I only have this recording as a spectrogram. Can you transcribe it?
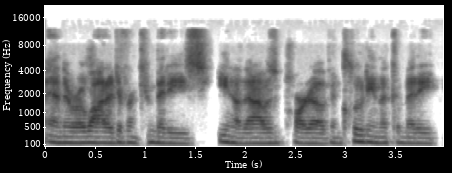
And there were a lot of different committees, you know, that I was a part of, including the committee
